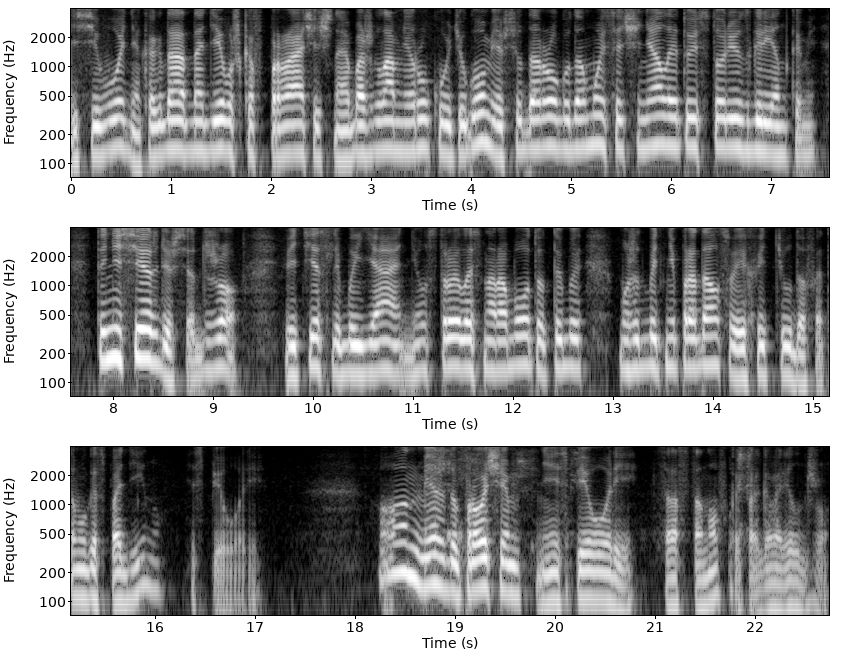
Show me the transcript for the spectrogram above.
И сегодня, когда одна девушка в прачечной обожгла мне руку утюгом, я всю дорогу домой сочиняла эту историю с гренками. Ты не сердишься, Джо? Ведь если бы я не устроилась на работу, ты бы, может быть, не продал своих этюдов этому господину из Пиории. Он, между прочим, не из Пиории, с расстановкой проговорил Джо.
